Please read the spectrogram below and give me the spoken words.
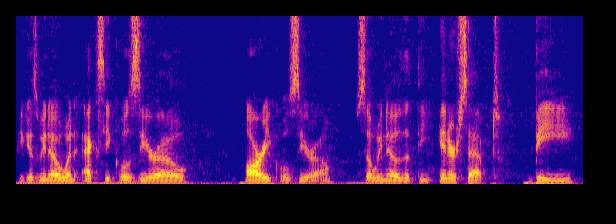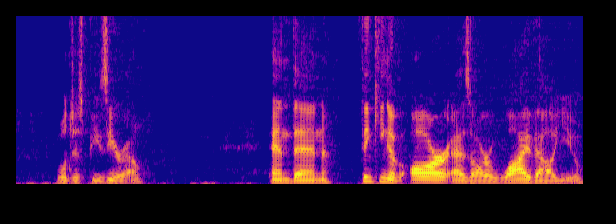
because we know when x equals 0, r equals 0. So we know that the intercept b will just be 0. And then thinking of r as our y value,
